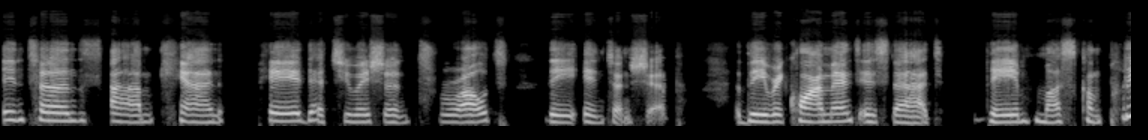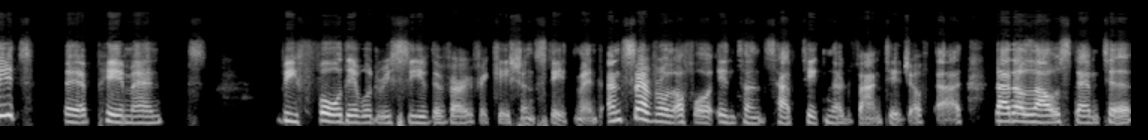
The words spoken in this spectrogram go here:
interns um, can pay their tuition throughout the internship the requirement is that they must complete their payments before they would receive the verification statement. And several of our interns have taken advantage of that. That allows them to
